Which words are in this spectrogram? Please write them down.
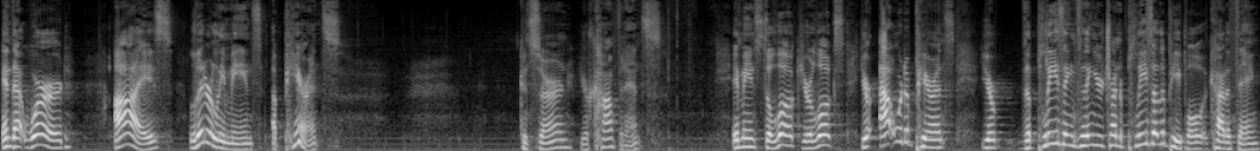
And that word, eyes, literally means appearance, concern, your confidence. It means to look, your looks, your outward appearance, your the pleasing thing, you're trying to please other people kind of thing,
